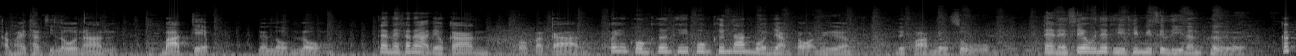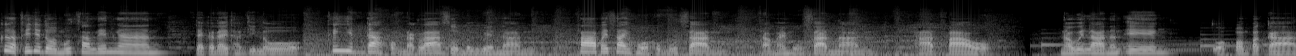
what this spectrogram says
ทำให้ทันจิโร่นั้น บาดเจ็บและล้มลง แต่ในขณะเดียวกันปอปาการก็ยังคงเคลื่อนที่พุ่งขึ้นด้านบนอย่างต่อเนื่อง ด้วยความเร็วสูง แต่ในเสี้ยววินาทีที่มิซิลีนั้นเผลอก็เกือบที่จะโดนมุซันเล่นงาน แต่ก็ได้ทันจิโร่ที่หยิบดาบของนักล่าส่วนบริเวณนั้นปาไปใส่หัวของมูซันทำให้มูซันนั้นพลาดเป้าณเวลานั้นเอง ตัวป้อมปราการ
